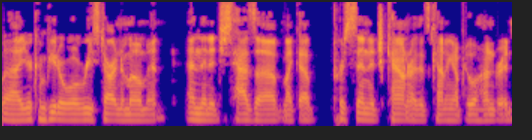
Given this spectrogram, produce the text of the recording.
uh, your computer will restart in a moment and then it just has a like a percentage counter that's counting up to 100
